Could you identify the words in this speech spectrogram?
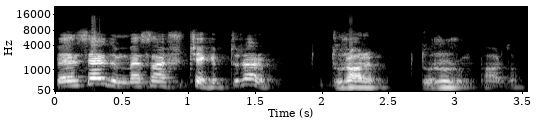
Ben sevdim. Ben sana şut çekip durarım. Durarım. Dururum pardon.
